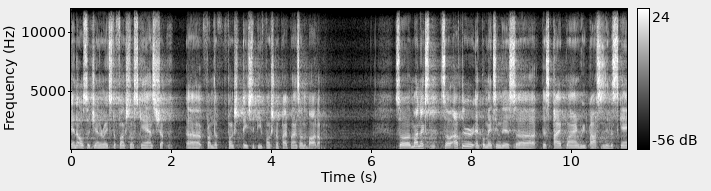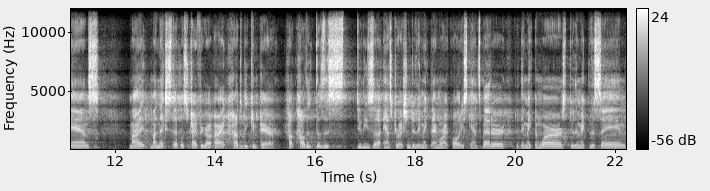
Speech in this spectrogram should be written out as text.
And it also generates the functional scans uh, from the function, HCP functional pipelines on the bottom. So my next, so after implementing this, uh, this pipeline, reprocessing the scans, my, my next step was to try to figure out, all right, how do they compare? How, how does this, do these uh, ANTS correction, do they make the MRI quality scans better? Do they make them worse? Do they make them the same?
